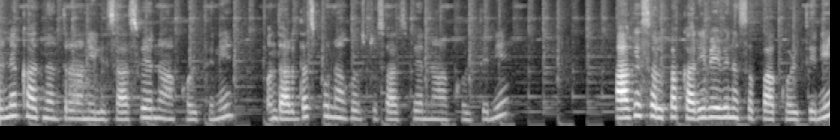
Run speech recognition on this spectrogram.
ಎಣ್ಣೆ ಕಾದ ನಂತರ ನಾನು ಇಲ್ಲಿ ಸಾಸಿವೆಯನ್ನು ಹಾಕ್ಕೊಳ್ತೀನಿ ಒಂದು ಅರ್ಧ ಸ್ಪೂನ್ ಆಗುವಷ್ಟು ಸಾಸಿವೆಯನ್ನು ಹಾಕ್ಕೊಳ್ತೀನಿ ಹಾಗೆ ಸ್ವಲ್ಪ ಕರಿಬೇವಿನ ಸೊಪ್ಪು ಹಾಕ್ಕೊಳ್ತೀನಿ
